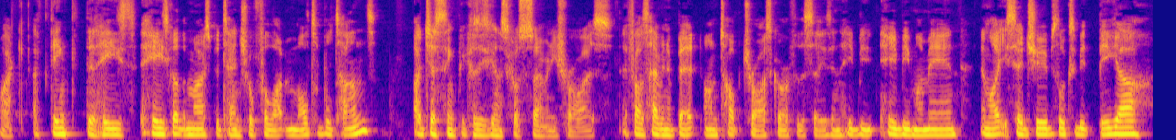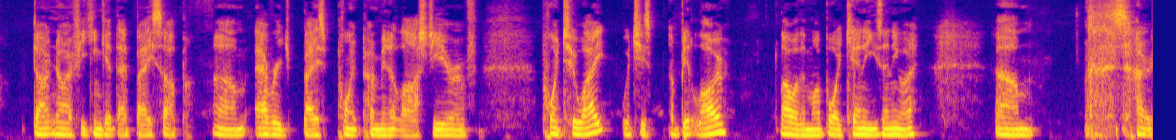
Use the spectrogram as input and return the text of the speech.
Like I think that he's he's got the most potential for like multiple tons. I just think because he's going to score so many tries. If I was having a bet on top try scorer for the season, he'd be he'd be my man. And like you said, Tubes looks a bit bigger. Don't know if he can get that base up. Um, average base point per minute last year of 0.28, which is a bit low, lower than my boy Kenny's anyway. Um, so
